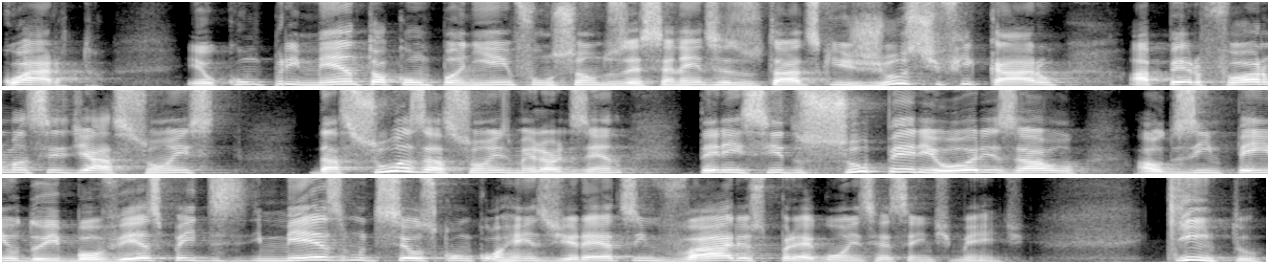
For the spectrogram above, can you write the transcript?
Quarto, eu cumprimento a companhia em função dos excelentes resultados que justificaram a performance de ações, das suas ações, melhor dizendo, terem sido superiores ao, ao desempenho do Ibovespa e, de, mesmo de seus concorrentes diretos em vários pregões recentemente. Quinto,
